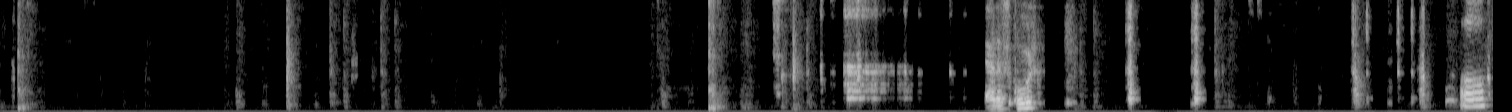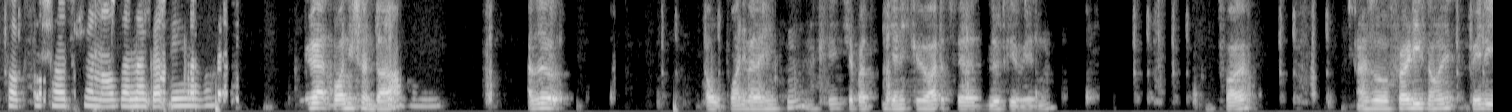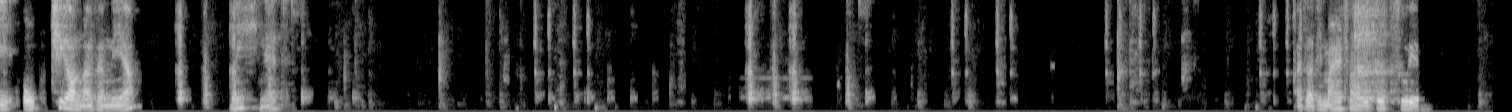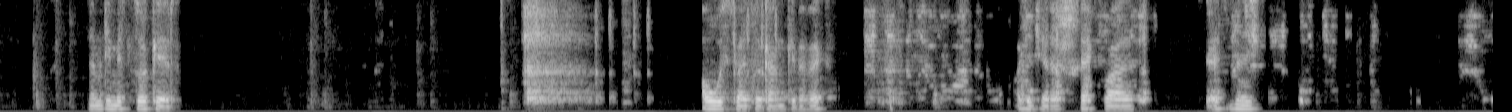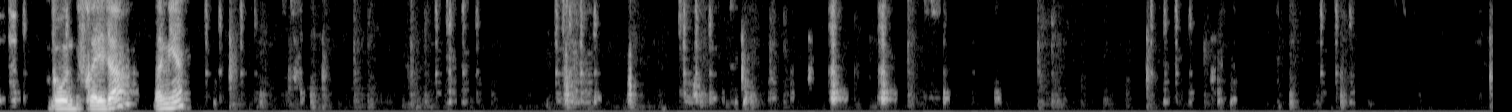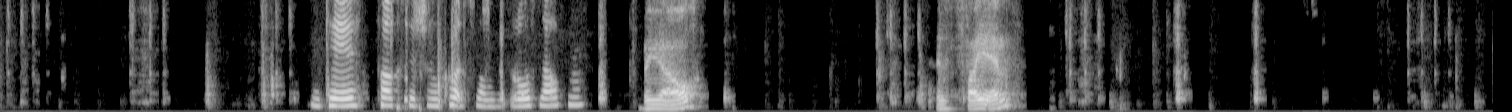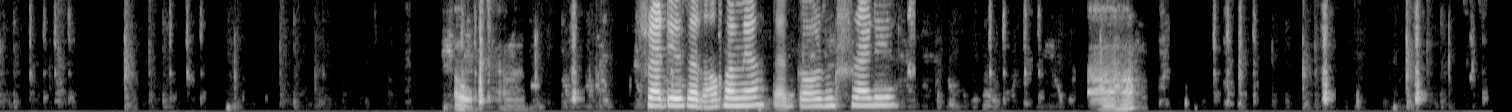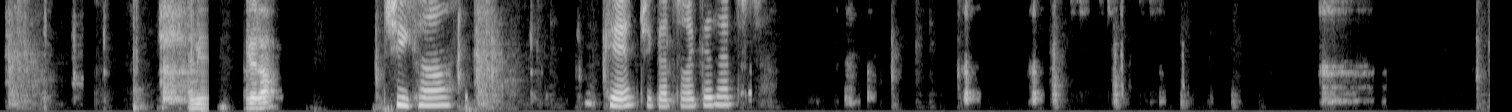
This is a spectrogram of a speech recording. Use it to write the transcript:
Ja, das ist gut. Oh, Foxy schaut schon aus seiner Gardine. Ja, Bonnie schon da. Also. Oh, Bonnie war da hinten. Okay, ich habe ja nicht gehört, das wäre blöd gewesen. Fall. Also, Freddy ist noch hin. Freddy. Oh, Chica kommt langsam näher. Nicht nett. Also, also ich mache jetzt mal die Tür zu ihm. Damit die bisschen zurückgeht. Oh, ist weit zur Gang. Okay, perfekt. Ich hab gerade erschreckt, weil jetzt ist nämlich Golden Freddy da bei mir. Okay, Fox ist schon kurz vorm Loslaufen. Bei mir auch. Es ist 2M. Oh, ähm, Freddy ist jetzt auch bei mir, der Golden Freddy. aha. Mir da. Chica. Okay, Chica zurückgesetzt.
